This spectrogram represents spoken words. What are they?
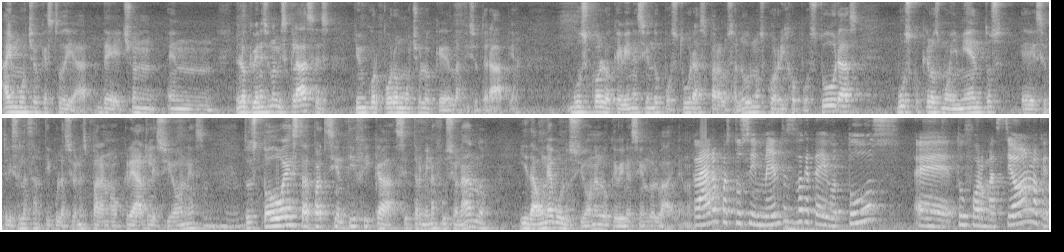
hay mucho que estudiar. De hecho, en, en, en lo que vienen siendo mis clases, yo incorporo mucho lo que es la fisioterapia. Busco lo que vienen siendo posturas para los alumnos, corrijo posturas, busco que los movimientos eh, se utilicen las articulaciones para no crear lesiones. Entonces, toda esta parte científica se termina fusionando y da una evolución en lo que viene siendo el baile. ¿no? Claro, pues tus cimientos es lo que te digo, tus, eh, tu formación, lo que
